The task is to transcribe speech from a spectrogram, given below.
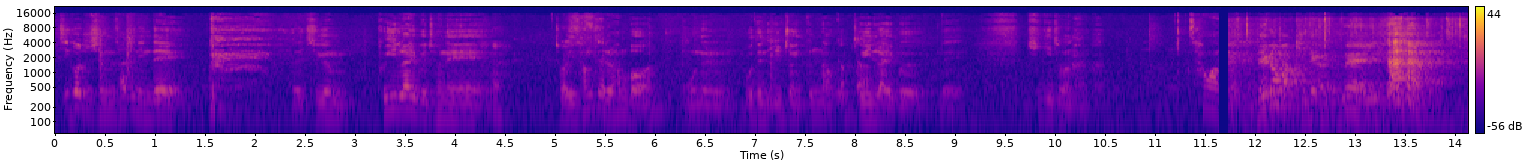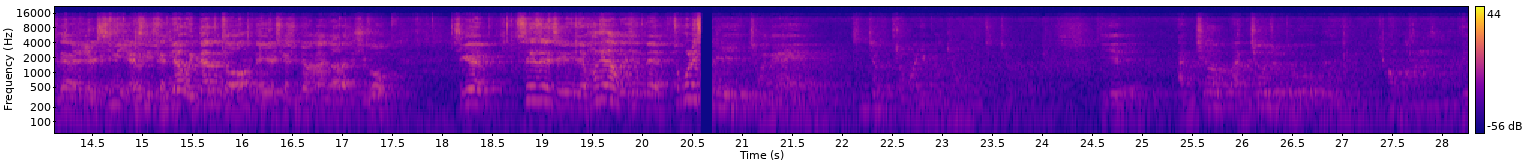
찍어주신 사진인데 네, 지금 V LIVE 전에 저희 상태를 한번 오늘 모든 일정이 끝나고 깜짝. V LIVE 네 키기 전 상황 내가 막 기대가 돼 네 일단 그냥 열심히 열심히 준비하고 있다는 거, 네 열심히 준비하고 있다는 거 알아주시고 지금 슬슬 지금 이제 확인하고 계시는데 초콜릿 하기 전에 진짜 걱정 많이 했거든요. 진짜 이게 안 채워 안 채워줘도 형 말하잖아. 네,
